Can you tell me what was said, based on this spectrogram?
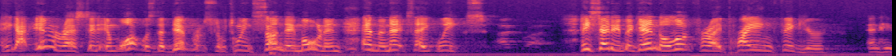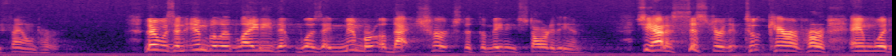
he got interested in what was the difference between Sunday morning and the next eight weeks. He said he began to look for a praying figure and he found her. There was an invalid lady that was a member of that church that the meeting started in. She had a sister that took care of her and would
